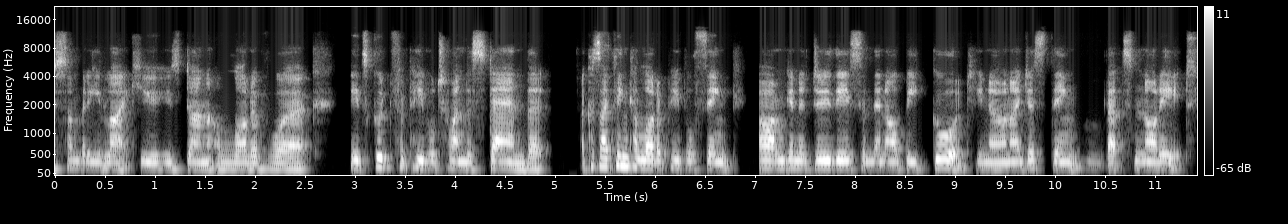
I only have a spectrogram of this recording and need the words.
somebody like you who's done a lot of work, it's good for people to understand that because I think a lot of people think, oh, I'm going to do this and then I'll be good, you know, and I just think mm-hmm. that's not it.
